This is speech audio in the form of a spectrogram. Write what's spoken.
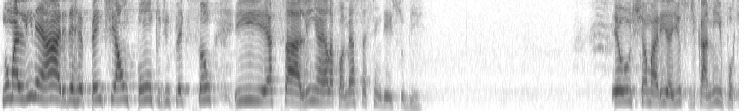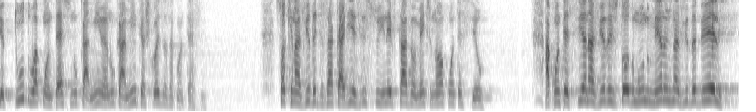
numa linear e de repente há um ponto de inflexão e essa linha ela começa a acender e subir. Eu chamaria isso de caminho, porque tudo acontece no caminho, é no caminho que as coisas acontecem. Só que na vida de Zacarias isso inevitavelmente não aconteceu. Acontecia na vida de todo mundo, menos na vida dele.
